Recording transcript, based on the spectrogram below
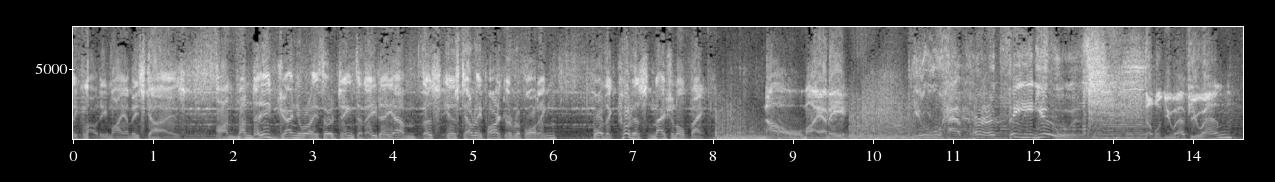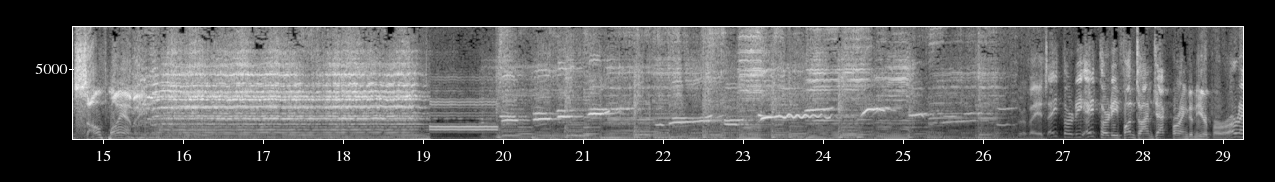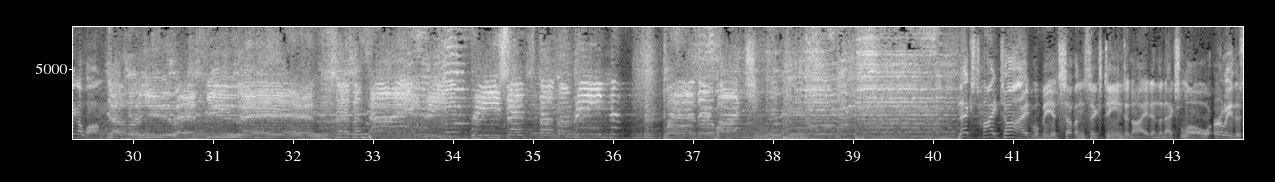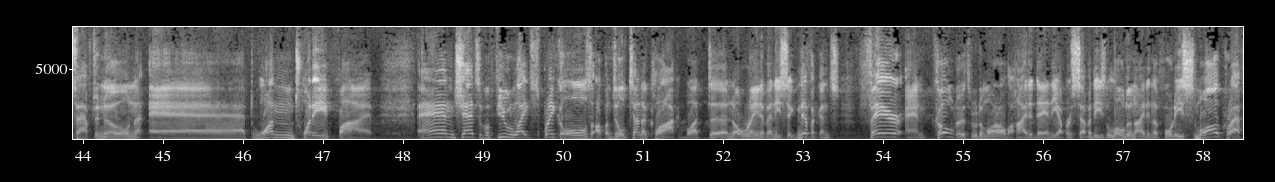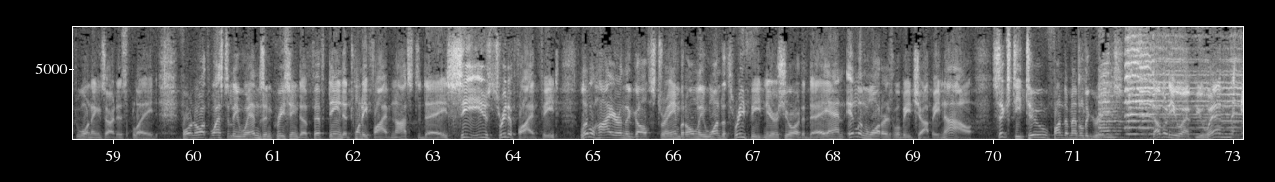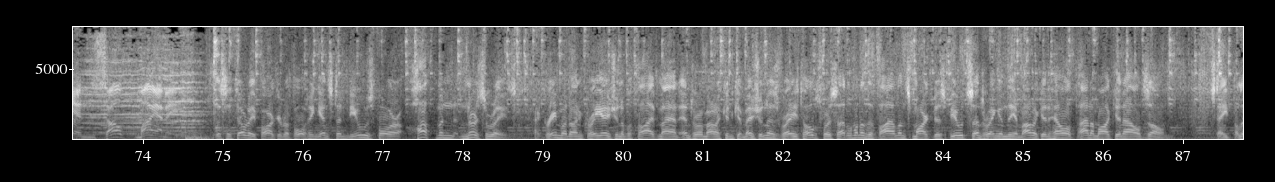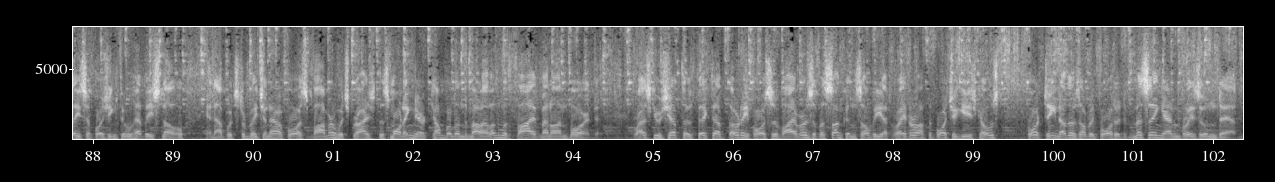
partly cloudy Miami skies. On Monday, January 13th at 8 a.m., this is Terry Parker reporting for the Curtis National Bank. Now, Miami. You have heard the news. WFUN, South Miami. It's 8.30, 8.30, fun time. Jack Purrington here, purring along. WFUN 790 presents the Marine Weather Watch. Next high tide will be at 7.16 tonight, and the next low early this afternoon at 1.25. And chance of a few light sprinkles up until 10 o'clock, but uh, no rain of any significance. Fair and colder through tomorrow. The high today in the upper 70s, low tonight in the 40s. Small craft warnings are displayed. For northwesterly winds increasing to 15 to 25 knots today. Seas 3 to 5 feet. Little higher in the Gulf Stream, but only 1 to 3 feet near shore today. And inland waters will be choppy. Now, 62 fundamental degrees. WFUN in South Miami. This is Terry Parker reporting instant news for Hoffman Nurseries. Agreement on creation of a five-man Inter-American Commission has raised hopes for settlement of the violence-marked dispute centering in the American-held Panama Canal Zone. State police are pushing through heavy snow in efforts to reach an Air Force bomber which crashed this morning near Cumberland, Maryland, with five men on board. Rescue ship has picked up 34 survivors of a sunken Soviet freighter off the Portuguese coast. 14 others are reported missing and presumed dead.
